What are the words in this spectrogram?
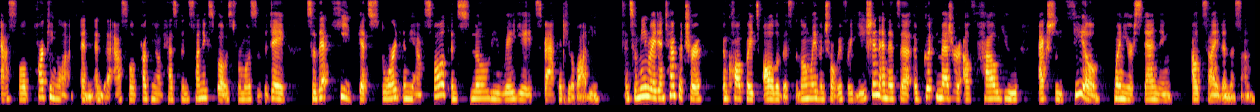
asphalt parking lot, and, and the asphalt parking lot has been sun exposed for most of the day. So that heat gets stored in the asphalt and slowly radiates back at your body. And so mean radiant temperature incorporates all of this, the long wave and short wave radiation, and it's a, a good measure of how you actually feel when you're standing outside in the sun.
